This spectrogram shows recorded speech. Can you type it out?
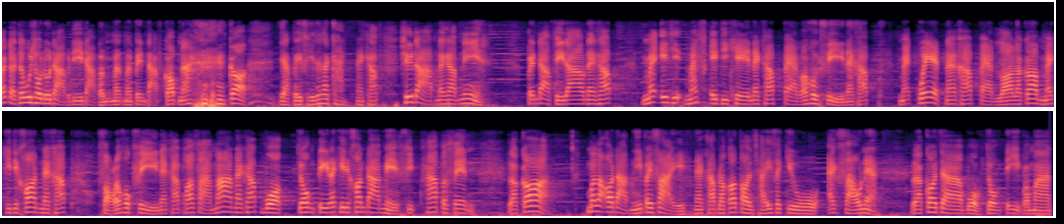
ถ้าเกิดท่านผู้ชมดูดาบดีดาบมันมันเป็นดาบก๊อปนะ ก็อย่าไปซีด้วยละกันนะครับ ชื่อดาบนะครับนี่เป็นดาบสีดาวนะครับ Max AT Max ATK นะครับ864นะครับ Max Weight นะครับ800แล้วก็ Max Critical นะครับ 264 นะครับความสามารถนะครับบวกโจมตีและ Critical Damage 15%แล้วก็เมื่อเราเอาดาบนี้ไปใส่นะครับ แล้วก็ตอนใช้สกิล a x a l เนี่ยแล้วก็จะบวกโจมตีอีกประมาณ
